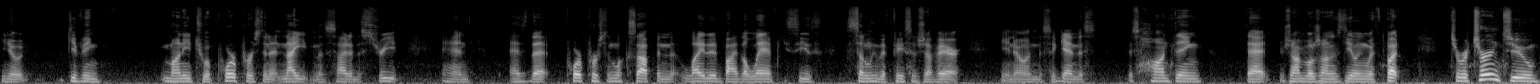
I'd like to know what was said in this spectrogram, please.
you know, giving money to a poor person at night on the side of the street, and as that poor person looks up and lighted by the lamp, he sees suddenly the face of Javert, you know, and this again, this this haunting that Jean Valjean is dealing with. But to return to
